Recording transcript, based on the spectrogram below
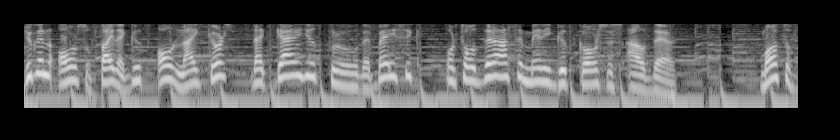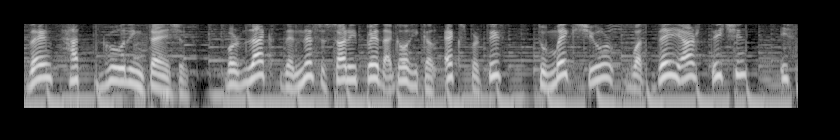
You can also find a good online course that guides you through the basic, although there are so many good courses out there. Most of them have good intentions, but lack the necessary pedagogical expertise to make sure what they are teaching is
